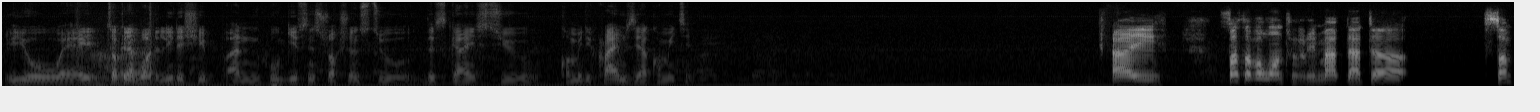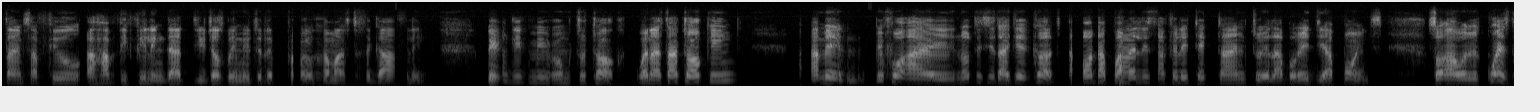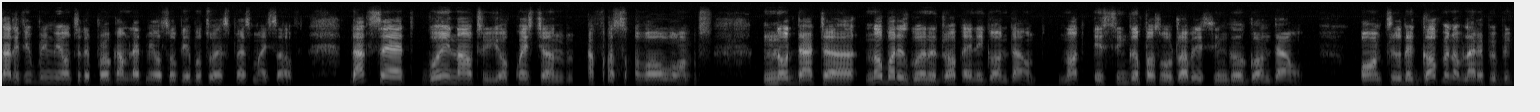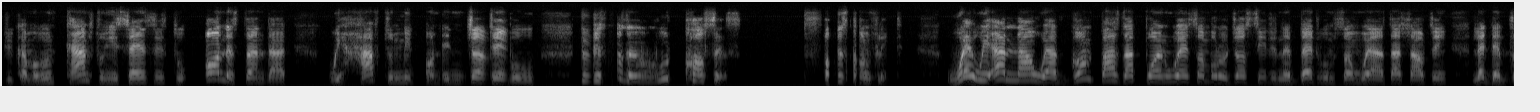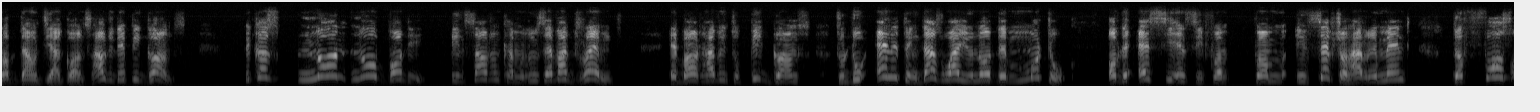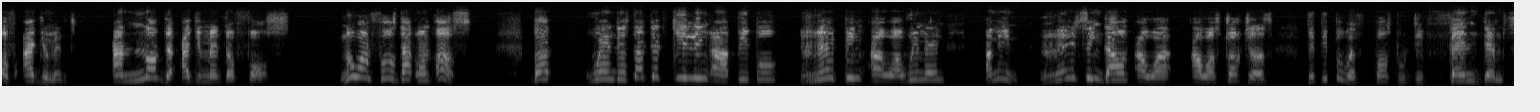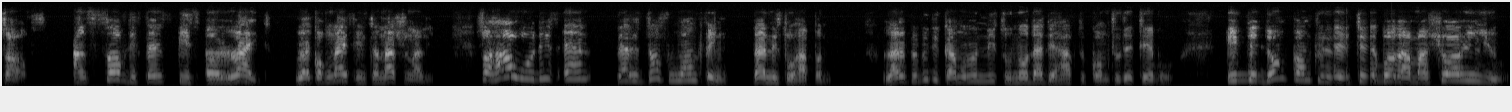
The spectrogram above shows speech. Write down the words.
You were talking about the leadership and who gives instructions to these guys to commit the crimes they are committing. I first of all want to remark that uh, sometimes I feel I have the feeling that you just bring me to the program as the feeling. They don't give me room to talk. When I start talking, I mean, before I notice it, I get cut. Other panelists actually take time to elaborate their points. So I will request that if you bring me onto the program, let me also be able to express myself. That said, going now to your question, I first of all want to note that uh, nobody's going to drop any gun down. Not a single person will drop a single gun down until the government of La République du Cameroon comes to its senses to understand that we have to meet on the table to discuss the root causes of this conflict. Where we are now, we have gone past that point where somebody will just sit in a bedroom somewhere and start shouting, let them drop down their guns. How did they pick guns? Because no nobody in southern Cameroon ever dreamed about having to pick guns to do anything. That's why you know the motto of the SCNC from, from inception had remained the force of argument and not the argument of force. No one forced that on us. But when they started killing our people, raping our women, I mean, racing down our our structures, the people were forced to defend themselves. And self-defense is a right recognized internationally. So how will this end? There is just one thing that needs to happen. La République du Cameroon needs to know that they have to come to the table. If they don't come to the table, I'm assuring you,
